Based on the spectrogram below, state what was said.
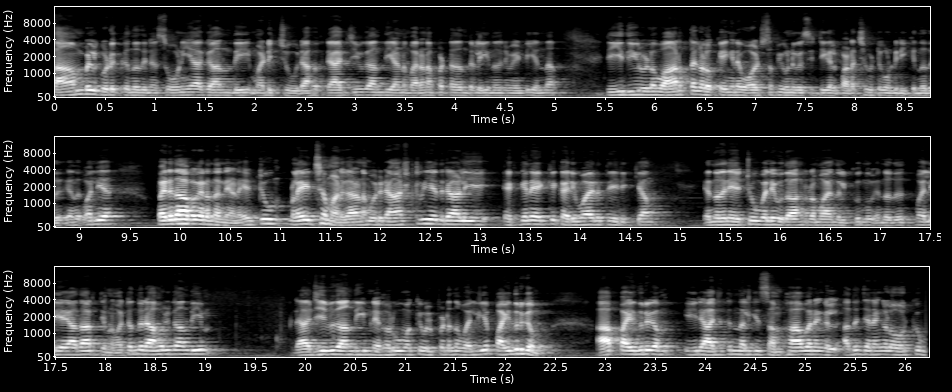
sample കൊടുക്കുന്നതിന് സോണിയാഗാന്ധി മടിച്ചു. രാഹുൽ രാജീവ് ഗാന്ധിയാണ് മരണപ്പെട്ടതെന്ന് തെളിയുന്നതിന് വേണ്ടി എന്ന രീതിയിലുള്ള വാർത്തകളൊക്കെ ഇങ്ങനെ വാട്സപ്പ് യൂണിവേഴ്സിറ്റികൾ പടച്ചുവിട്ടുകൊണ്ടിരിക്കുന്നത് വലിയ പരിതാപകരം തന്നെയാണ്. ഏറ്റവും മ്ലേച്ഛമാണ്. കാരണം ഒരു രാഷ്ട്രീയ എതിരാളിയെ എങ്ങനെയൊക്കെ കരിവാരുത്തിയിരിക്കാം എന്നതിന് ഏറ്റവും വലിയ ഉദാഹരണമായി നിൽക്കുന്നു എന്നത് വലിയ യാഥാർത്ഥ്യമാണ്. മറ്റൊന്ന് രാഹുൽ ഗാന്ധിയും രാജീവ് ഗാന്ധിയും നെഹ്റുവും ഒക്കെ ഉൾപ്പെടുന്ന വലിയ പൈതൃകം. ആ പൈതൃകം ഈ രാജ്യത്തിന് നൽകിയ സംഭാവനകൾ അത് ജനങ്ങൾ ഓർക്കും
